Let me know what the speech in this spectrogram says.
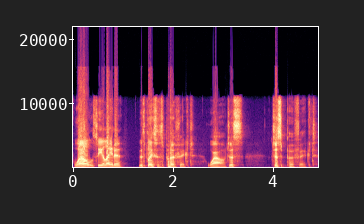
Well, see you later. This place is perfect. Wow, just just perfect.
